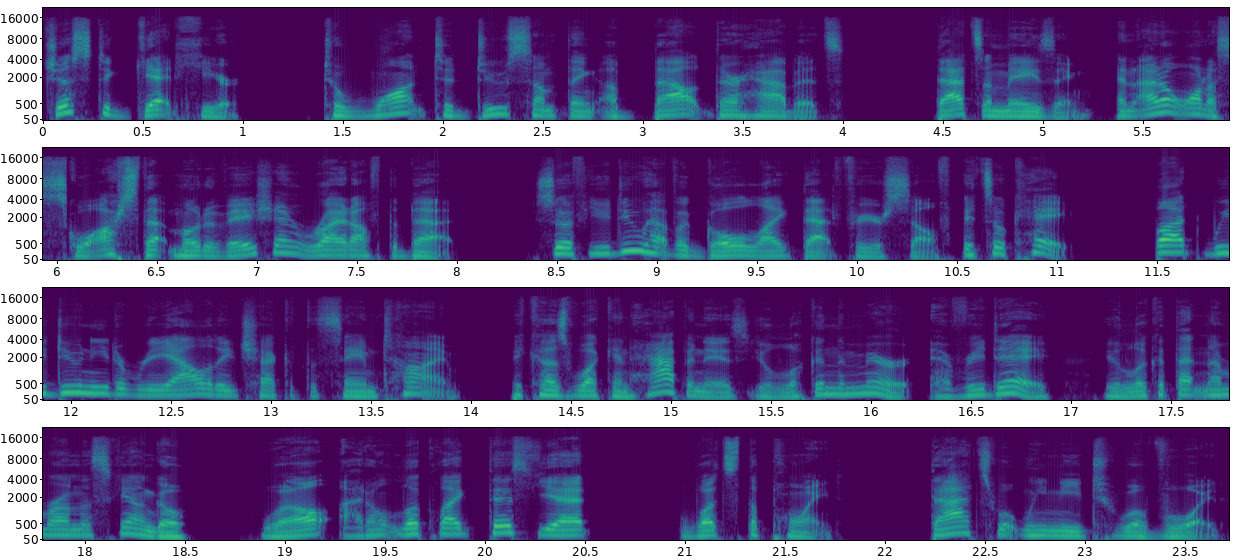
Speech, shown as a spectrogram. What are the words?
Just to get here, to want to do something about their habits, that's amazing. And I don't want to squash that motivation right off the bat. So if you do have a goal like that for yourself, it's okay. But we do need a reality check at the same time because what can happen is you'll look in the mirror every day, you look at that number on the scale and go, well, I don't look like this yet. What's the point? That's what we need to avoid.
